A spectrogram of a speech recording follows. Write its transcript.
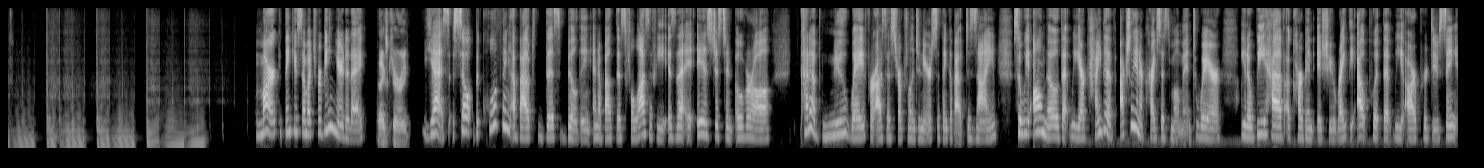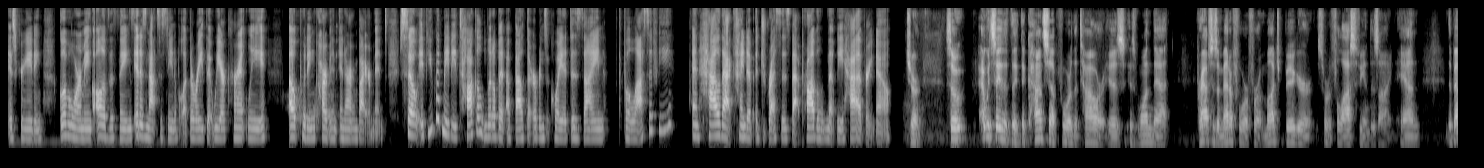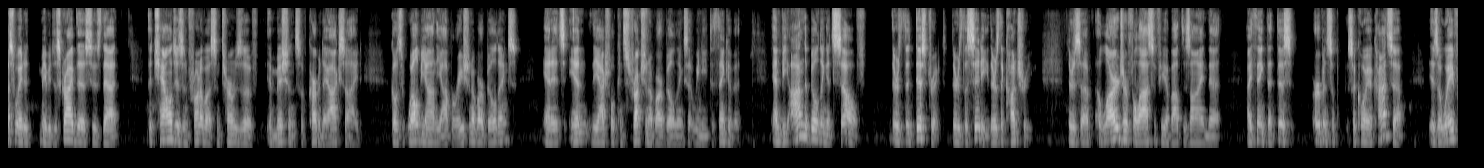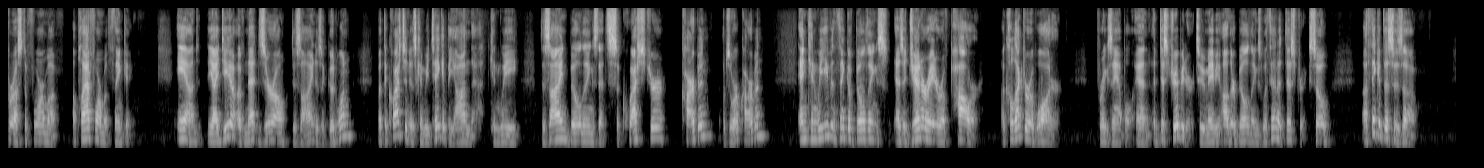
Mark, thank you so much for being here today. Thanks, Carrie. Yes. So, the cool thing about this building and about this philosophy is that it is just an overall kind of new way for us as structural engineers to think about design. So, we all know that we are kind of actually in a crisis moment where you know, we have a carbon issue, right? The output that we are producing is creating global warming, all of the things. It is not sustainable at the rate that we are currently outputting carbon in our environment. So, if you could maybe talk a little bit about the Urban Sequoia design philosophy and how that kind of addresses that problem that we have right now. Sure. So, I would say that the, the concept for the tower is, is one that perhaps is a metaphor for a much bigger sort of philosophy and design. And the best way to maybe describe this is that the challenges in front of us in terms of emissions of carbon dioxide goes well beyond the operation of our buildings and it's in the actual construction of our buildings that we need to think of it. And beyond the building itself there's the district there's the city there's the country. There's a, a larger philosophy about design that i think that this urban sequoia concept is a way for us to form a, a platform of thinking and the idea of net zero design is a good one. But the question is can we take it beyond that? Can we design buildings that sequester carbon, absorb carbon? And can we even think of buildings as a generator of power, a collector of water, for example, and a distributor to maybe other buildings within a district? So I think of this as a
